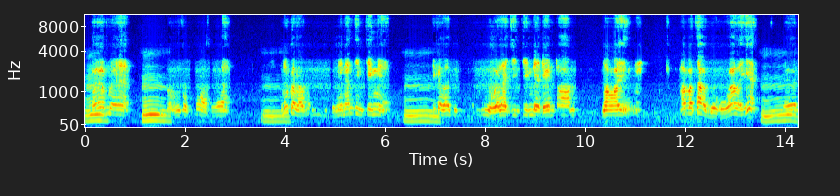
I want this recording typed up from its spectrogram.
อืมเพิ่มเลยอะอืมคนตกมากเลยอืมนี่ก็เราอยู่ในนั้นจริงๆเนี่ยอืมนี่ก็เราอยู่อะไรจริง ๆ เนี่ยเดินตามรอยพระพุทธเจ้าอยู่หัวอะไรเงี้ยอืเดิมน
